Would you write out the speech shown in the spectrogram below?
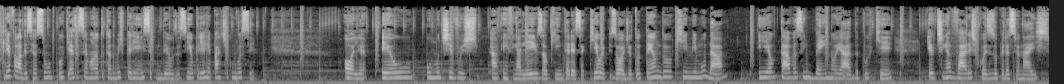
queria falar desse assunto porque essa semana eu tô tendo uma experiência com Deus, assim, eu queria repartir com você. Olha, eu, por motivos, enfim, alheios ao que interessa aqui ao episódio, eu tô tendo que me mudar e eu tava, assim, bem noiada porque eu tinha várias coisas operacionais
